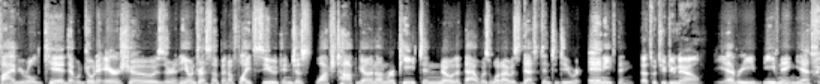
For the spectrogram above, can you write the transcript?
5-year-old kid that would go to air shows or you know, dress up in a flight suit and just watch Top Gun on repeat and know that that was what I was destined to do or anything. That's what you do now. Every evening, yes.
